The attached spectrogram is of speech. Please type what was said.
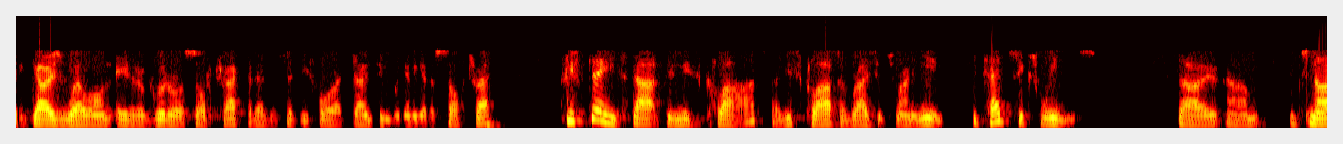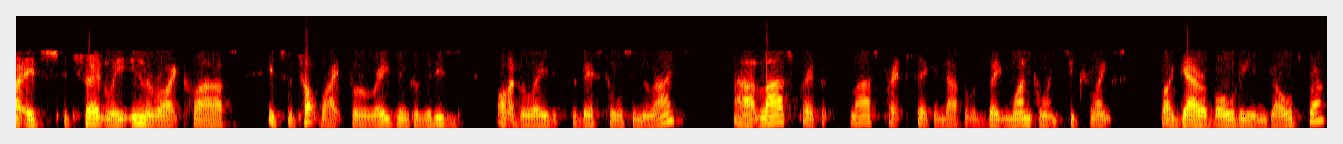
It goes well on either a good or a soft track, but as I said before, I don't think we're going to get a soft track. 15 starts in this class, so this class of race it's running in. It's had six wins. So um, it's no, it's it's certainly in the right class. It's the top weight for a reason because it is, I believe, it's the best horse in the race. Uh, last prep, last prep second up, it was beaten 1.6 lengths by Garibaldi in Goldsborough,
